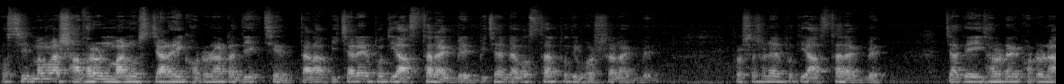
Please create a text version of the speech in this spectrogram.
পশ্চিমবাংলার সাধারণ মানুষ যারা এই ঘটনাটা দেখছেন, তারা বিচারের প্রতি আস্থা রাখবেন, বিচার ব্যবস্থার প্রতি ভরসা রাখবেন। প্রশাসনের প্রতি আস্থা রাখবেন যাতে এই ধরনের ঘটনা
